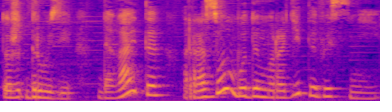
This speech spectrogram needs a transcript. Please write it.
Тож, друзі, давайте разом будемо радіти весні,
